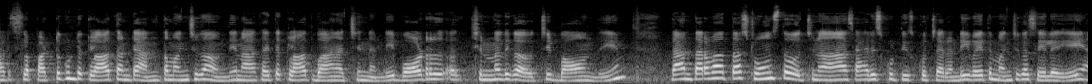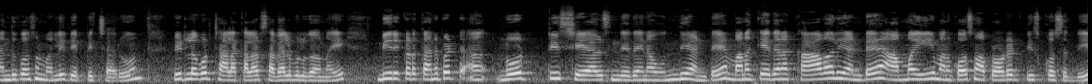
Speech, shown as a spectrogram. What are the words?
అసలు పట్టుకుంటే క్లాత్ అంటే అంత మంచిగా ఉంది. నాకైతే క్లాత్ బాగా నచ్చిందండి. బార్డర్ చిన్నదిగా వచ్చి బాగుంది. దాని తర్వాత స్టోన్స్తో వచ్చిన శారీస్ కూడా తీసుకొచ్చారండి. ఇవైతే మంచిగా సేల్ అయ్యాయి. అందుకోసం మళ్ళీ తెప్పించారు. వీటిలో కూడా చాలా కలర్స్ అవైలబుల్గా ఉన్నాయి. మీరు ఇక్కడ కనిపెట్ట నోటీస్ చేయాల్సింది ఏదైనా ఉంది అంటే మనకి ఏదైనా కావాలి అంటే ఆ అమ్మాయి మన కోసం ఆ ప్రోడక్ట్ తీసుకొస్తుంది.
